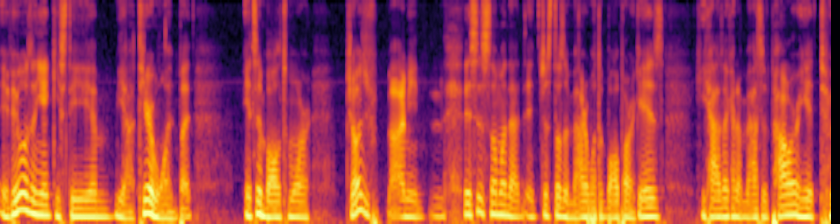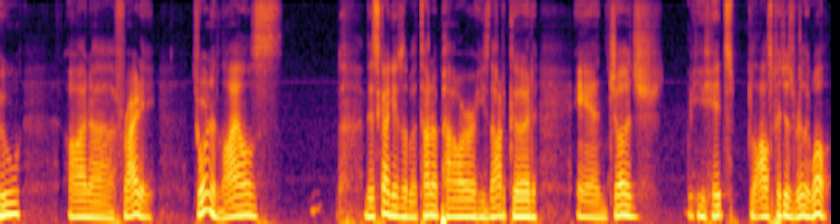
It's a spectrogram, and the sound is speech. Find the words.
if it was in Yankee Stadium, yeah, tier one, but it's in Baltimore. Judge, I mean, this is someone that it just doesn't matter what the ballpark is. He has that kind of massive power. He had two on uh, Friday. Jordan Lyles, This guy gives up a ton of power. He's not good. And Judge, he hits Lyles pitches really well.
